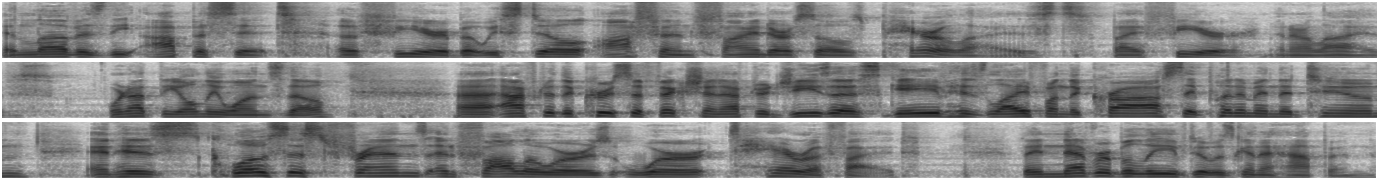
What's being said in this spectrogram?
and love is the opposite of fear, but we still often find ourselves paralyzed by fear in our lives. We're not the only ones, though. Uh, after the crucifixion, after Jesus gave his life on the cross, they put him in the tomb, and his closest friends and followers were terrified. They never believed it was going to happen.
